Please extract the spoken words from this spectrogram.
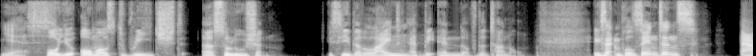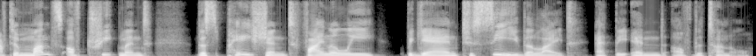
Yes. or you almost reached a solution. You see the light Mm. at the end of the tunnel. Example sentence After months of treatment, this patient finally began to see the light at the end of the tunnel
